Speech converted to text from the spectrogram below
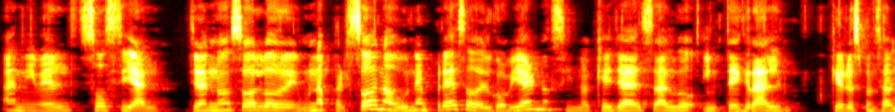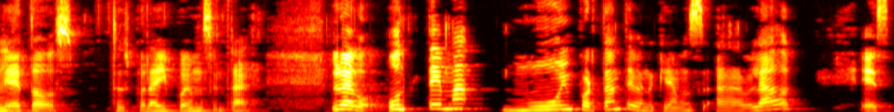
a nivel social, ya no solo de una persona o una empresa o del gobierno, sino que ya es algo integral que es responsabilidad de mm. todos. Entonces por ahí podemos entrar. Luego, un tema muy importante, bueno, que hemos hablado, es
